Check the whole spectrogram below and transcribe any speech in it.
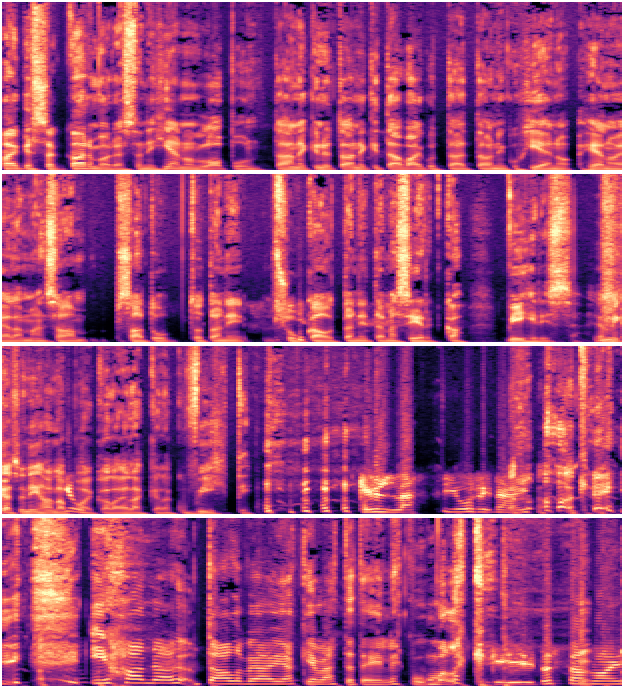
kaikessa karmeudessa niin hienon lopun. Tämä ainakin nyt ainakin tämä vaikuttaa, että on niin kuin hieno, hieno elämän saa Satu tota, niin, sun kautta niin tämä Sirkka Vihdissä. Ja mikä sen ihana Juu. paikalla eläkkeellä kuin Vihti. Kyllä, juuri näin. Okei. Okay. Ihana talvea ja kevättä teille kummallekin. Kiitos samoin.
